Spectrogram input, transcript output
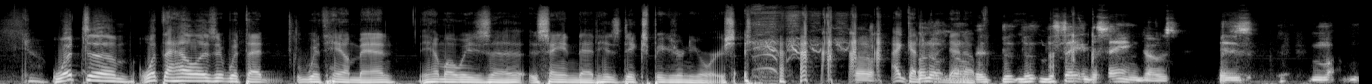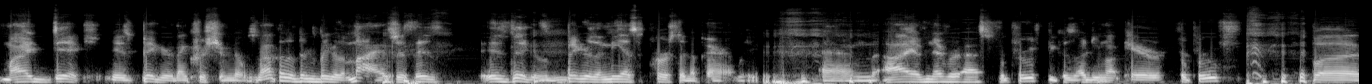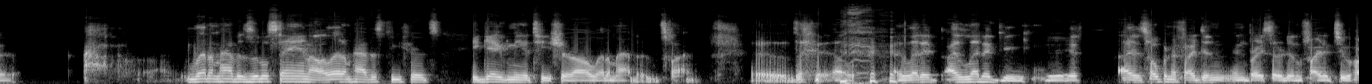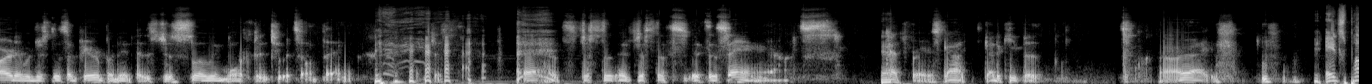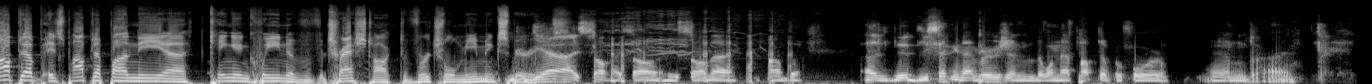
what um what the hell is it with that with him, man? Him always uh, saying that his dick's bigger than yours. Uh, I gotta Oh no, bring that no. up. The, the, the saying the saying goes is my, my dick is bigger than Christian Mills. Not that it's bigger than mine. It's just his his dick is bigger than me as a person apparently. And I have never asked for proof because I do not care for proof. but let him have his little saying. I'll let him have his t-shirts. He gave me a T-shirt. I'll let him have it. It's fine. Uh, I'll- let it. I let it be. If I was hoping if I didn't embrace it or didn't fight it too hard, it would just disappear. But it has just slowly morphed into its own thing. Just, yeah, it's just. It's just. It's, it's a saying. Yeah, it's Yeah. catchphrase. Got. Got to keep it. All right. It's popped up. It's popped up on the uh, King and Queen of Trash Talk virtual meme experience. Yeah, I saw. I saw. I saw that. Um, but, uh, you sent me that version, the one that popped up before, and I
